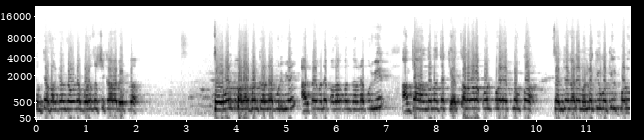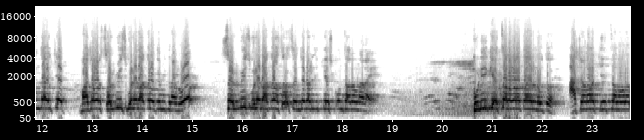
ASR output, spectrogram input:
तुमच्यासारख्यांजवळ बरंच शिकायला भेटलं. चळवळीत पदार्पण करण्यापूर्वी आरपीआयमध्ये पदार्पण करण्यापूर्वी आमच्या आंदोलनाच्या केस चालवायला कोण पुढे येत नव्हतं. संजय गाडे म्हणलं की वकील पळून जायचे. माझ्यावर सव्वीस गुन्हे दाखल होते मित्रांनो. सव्वीस गुन्हे दाखल असताना संजय गाडेची केस कोण चालवणार आहे? कुणी केस चालवायला तयार नव्हतं. आषाढाला केस चालवायला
